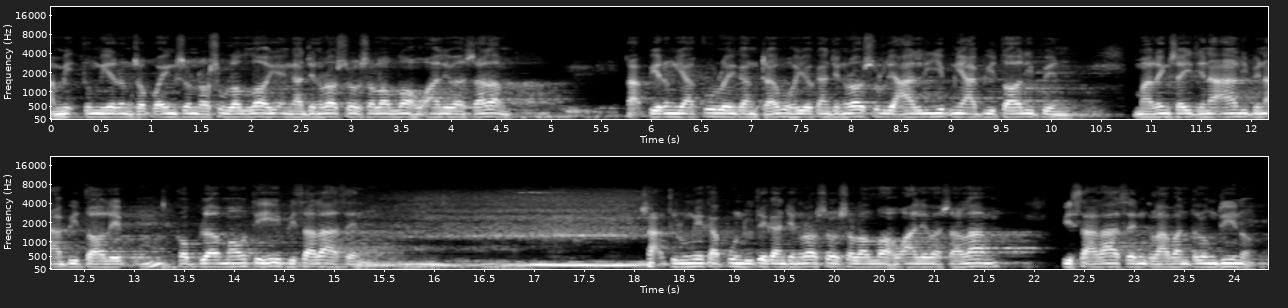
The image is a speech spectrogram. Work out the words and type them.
Amik tumireng sapa ingsun Rasulullah ing Kanjeng Rasul sallallahu alaihi wasallam. Tak pireng yakulo ingkang dawuh ya Kanjeng Rasul li Ali bin Abi Thalib maring Sayyidina Ali bin Abi Thalib qabla mautihi bisalasin. Sak durunge kapundhute Kanjeng Rasul sallallahu alaihi wasallam bisalasin kelawan telung dina.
